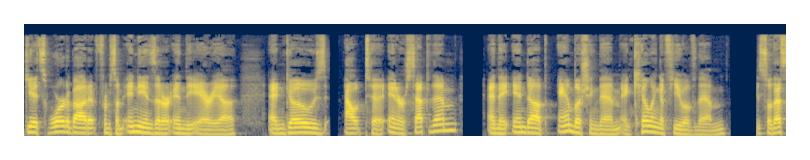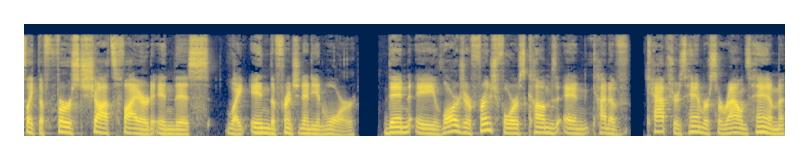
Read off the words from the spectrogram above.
gets word about it from some Indians that are in the area and goes out to intercept them. And they end up ambushing them and killing a few of them. So that's like the first shots fired in this, like in the French and Indian War. Then a larger French force comes and kind of captures him or surrounds him.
